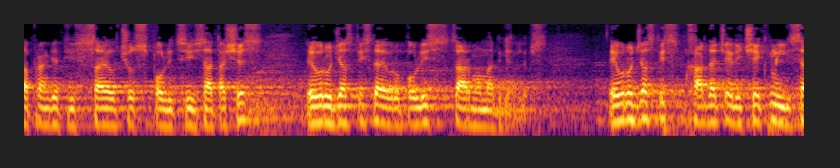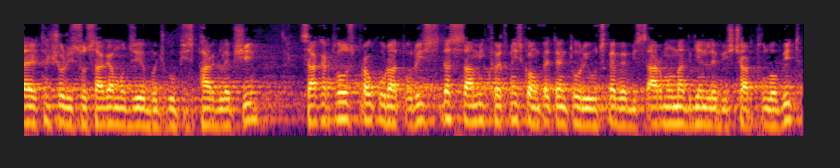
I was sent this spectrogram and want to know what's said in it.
საფრანგეთის საელჩოს პოლიციის ატაშეს ევროჯასტის და ევროპოლის წარმომადგენლებს ევროჯასტის მხარდაჭერით შექმნილი საერთაშორისო საგამოძიებო ჯგუფის ფარგლებში საქართველოს პროკურატურის და სამი ქვეყნის კომპეტენტური უწყებების წარმომადგენლების ჩართულობით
